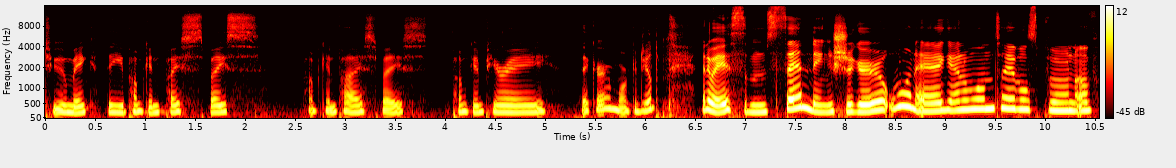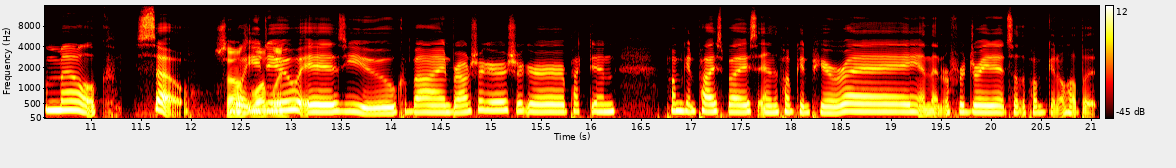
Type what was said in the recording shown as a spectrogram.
to make the pumpkin pie spice, pumpkin pie spice, pumpkin puree thicker, more congealed. Anyway, some sanding sugar, one egg, and one tablespoon of milk. So Sounds what you lovely. do is you combine brown sugar, sugar, pectin, pumpkin pie spice, and the pumpkin puree, and then refrigerate it so the pumpkin will help it,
